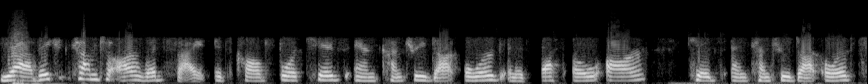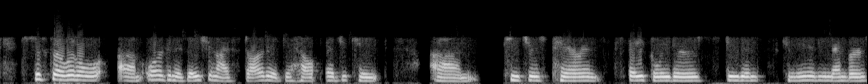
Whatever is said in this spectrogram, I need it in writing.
Yeah, they can come to our website. It's called forkidsandcountry.org, and it's F-O-R, kidsandcountry.org. It's just a little um, organization I've started to help educate um, teachers, parents, faith leaders, students, community members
